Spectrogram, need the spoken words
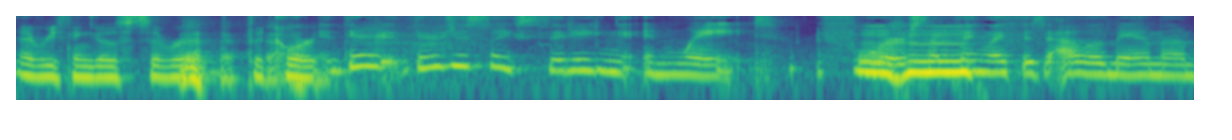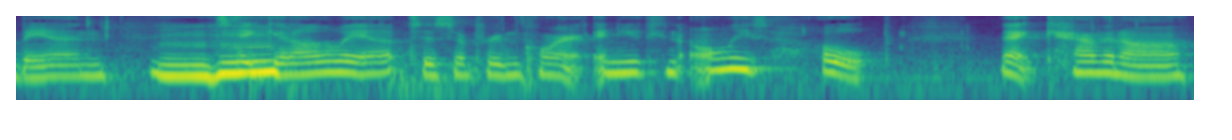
everything goes to ro- the court. They're they're just like sitting in wait for mm-hmm. something like this Alabama ban to mm-hmm. get all the way up to Supreme Court, and you can only hope that Kavanaugh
